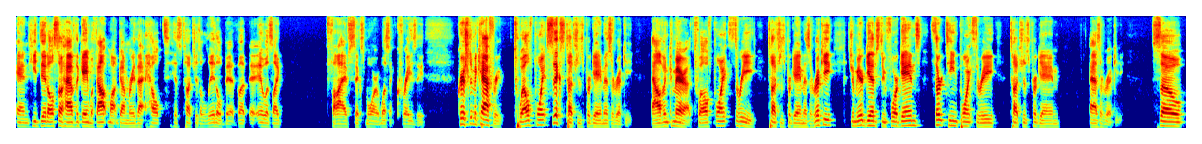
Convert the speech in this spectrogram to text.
And he did also have the game without Montgomery that helped his touches a little bit, but it was like five, six more. It wasn't crazy. Christian McCaffrey, 12.6 touches per game as a rookie. Alvin Kamara, 12.3 touches per game as a rookie. Jahmyr Gibbs through four games, 13.3 touches per game as a rookie. So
